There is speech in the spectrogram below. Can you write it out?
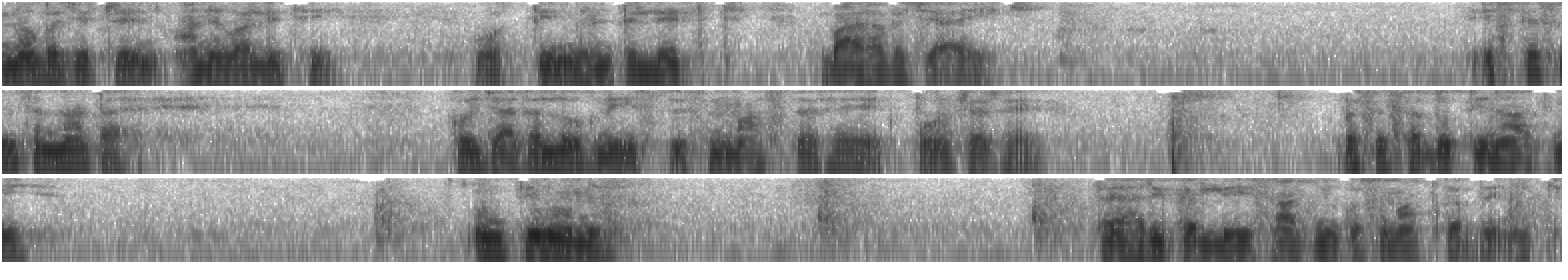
नौ बजे ट्रेन आने वाली थी। वो तीन घंटे लेट थी। बारह बजे आएगी। स्टेशन सन्नाटा है। कोई ज़्यादा लोग नहीं। स्टेशन मास्टर है, एक पोर्टर है। बस ऐसा दो तीन आदमी है। उन तीनों ने तैयारी कर ली इस आदमी को समाप्त कर देने की।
